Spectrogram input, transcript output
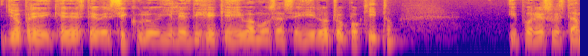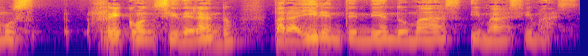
yo prediqué de este versículo y les dije que íbamos a seguir otro poquito y por eso estamos reconsiderando para ir entendiendo más y más y más.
